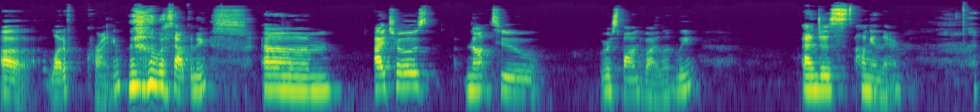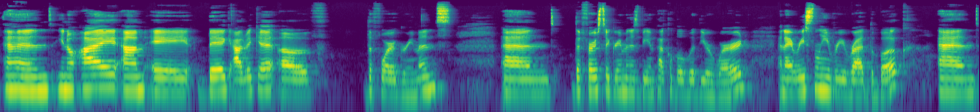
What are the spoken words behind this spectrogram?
uh, a lot of crying was happening. Um, I chose not to respond violently and just hung in there. And, you know, I am a big advocate of the four agreements. And the first agreement is be impeccable with your word. And I recently reread the book, and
